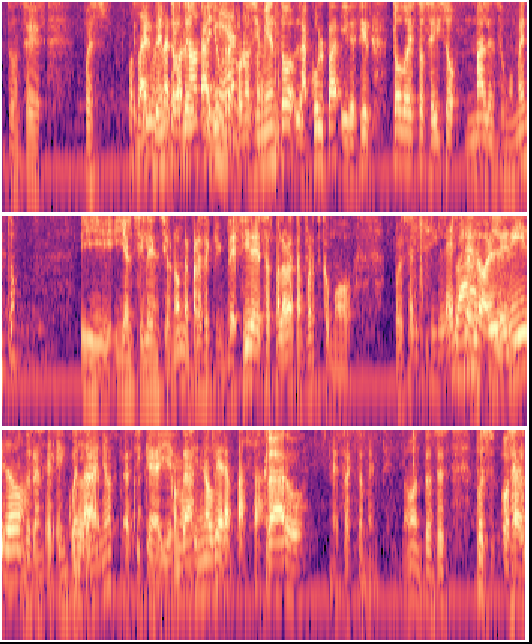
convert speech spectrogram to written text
Entonces, pues, Pues hay dentro de hay un reconocimiento, reconocimiento, la culpa y decir todo esto se hizo mal en su momento y, y el silencio, ¿no? Me parece que decir esas palabras tan fuertes como pues El silencio, el olvido, durante sí, 50 claro. años, así que ahí Como está. si no hubiera pasado. Claro. Exactamente, ¿no? Entonces, pues, o sea,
